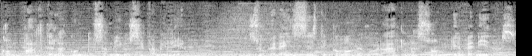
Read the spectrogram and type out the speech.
compártela con tus amigos y familia. Sugerencias de cómo mejorarla son bienvenidas.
